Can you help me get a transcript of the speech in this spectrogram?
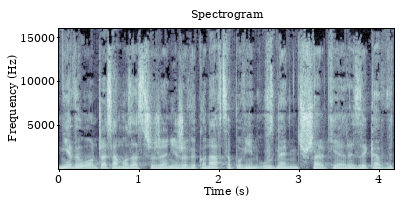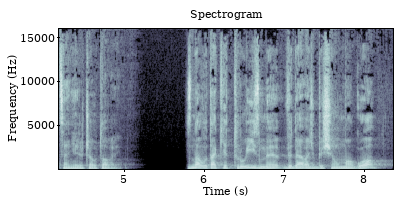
nie wyłącza samo zastrzeżenie, że wykonawca powinien uwzględnić wszelkie ryzyka w wycenie ryczałtowej. Znowu takie truizmy wydawać by się mogło,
